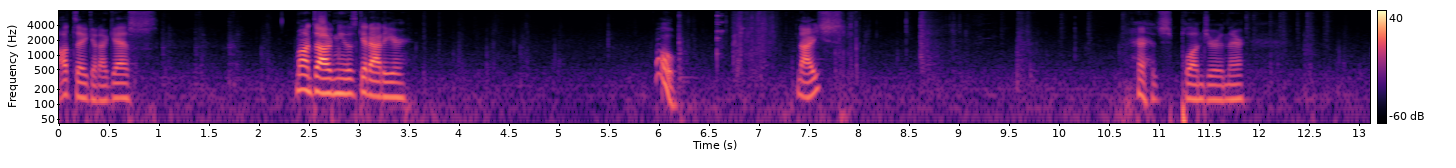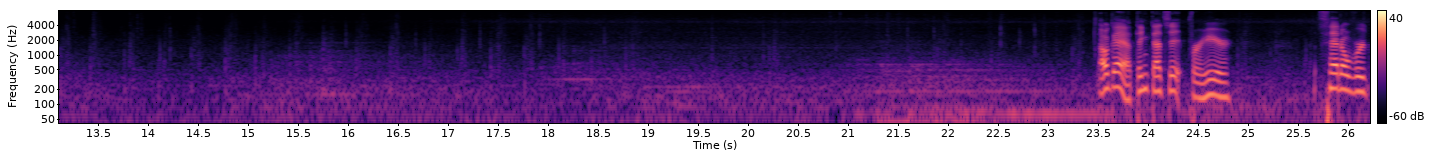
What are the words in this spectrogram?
I'll take it, I guess. Come on, dog me. Let's get out of here. Oh. Nice. Just plunger in there. Okay, I think that's it for here. Let's head over.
